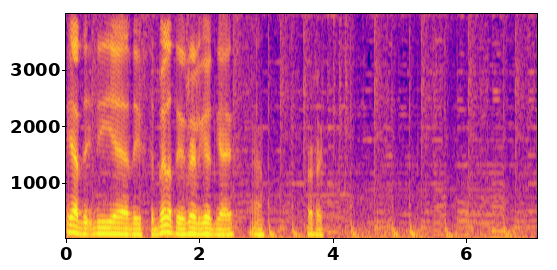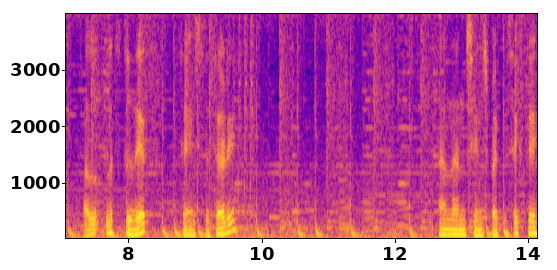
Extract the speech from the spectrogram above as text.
Yeah, the the uh, the stability is really good, guys. Yeah, perfect. Uh, let's do this. Change to 30. And then change back to 60.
